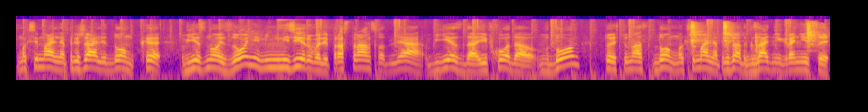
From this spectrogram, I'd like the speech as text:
максимально прижали дом к въездной зоне, минимизировали пространство для въезда и входа в дом то есть у нас дом максимально прижат к задней границе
